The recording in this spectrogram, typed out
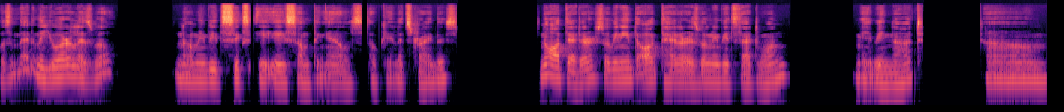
wasn't that in the url as well? No maybe it's 6aa something else. Okay let's try this. No auth header so we need the auth header as well. Maybe it's that one. Maybe not. Um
